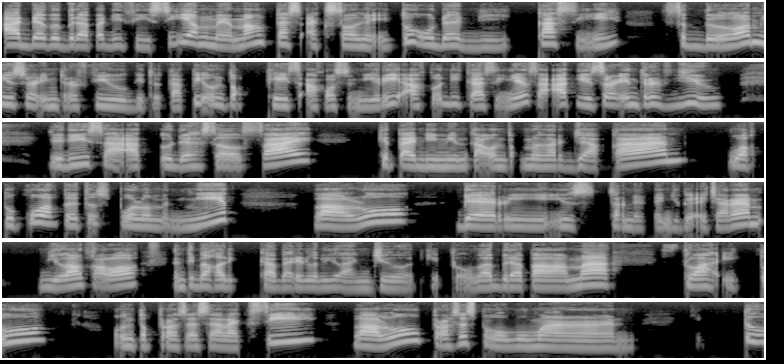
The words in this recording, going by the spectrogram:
ada beberapa divisi yang memang tes Excel-nya itu udah dikasih sebelum user interview gitu. Tapi untuk case aku sendiri, aku dikasihnya saat user interview. Jadi saat udah selesai, kita diminta untuk mengerjakan. Waktuku waktu itu 10 menit. Lalu dari user dan juga HR bilang kalau nanti bakal dikabarin lebih lanjut gitu. Nggak berapa lama setelah itu untuk proses seleksi, lalu proses pengumuman. Itu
